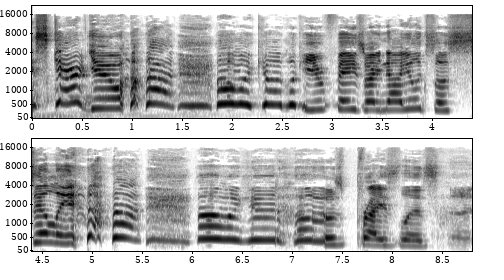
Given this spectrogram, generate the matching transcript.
I scared you! oh my god, look at your face right now. You look so silly. oh my god. Oh, that was priceless. Uh,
